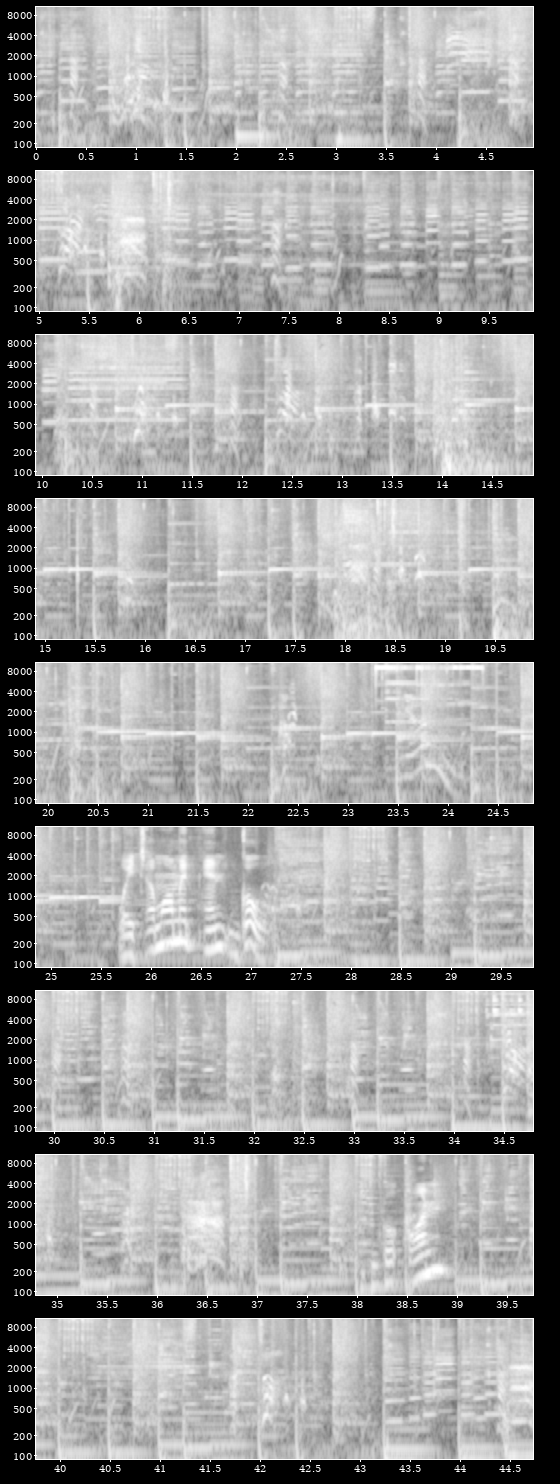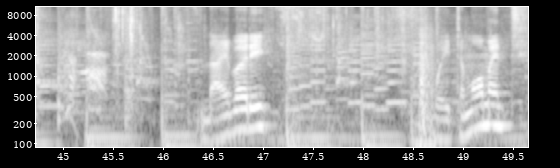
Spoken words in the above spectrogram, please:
Wait a moment and go. Go on. Die, buddy. Wait a moment.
